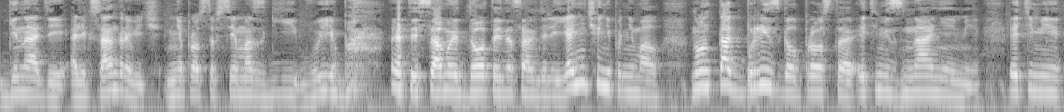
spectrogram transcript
Геннадий Александрович мне просто все мозги выебал этой самой дотой на самом деле. Я ничего не понимал, но он так брызгал просто этими знаниями, этими,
